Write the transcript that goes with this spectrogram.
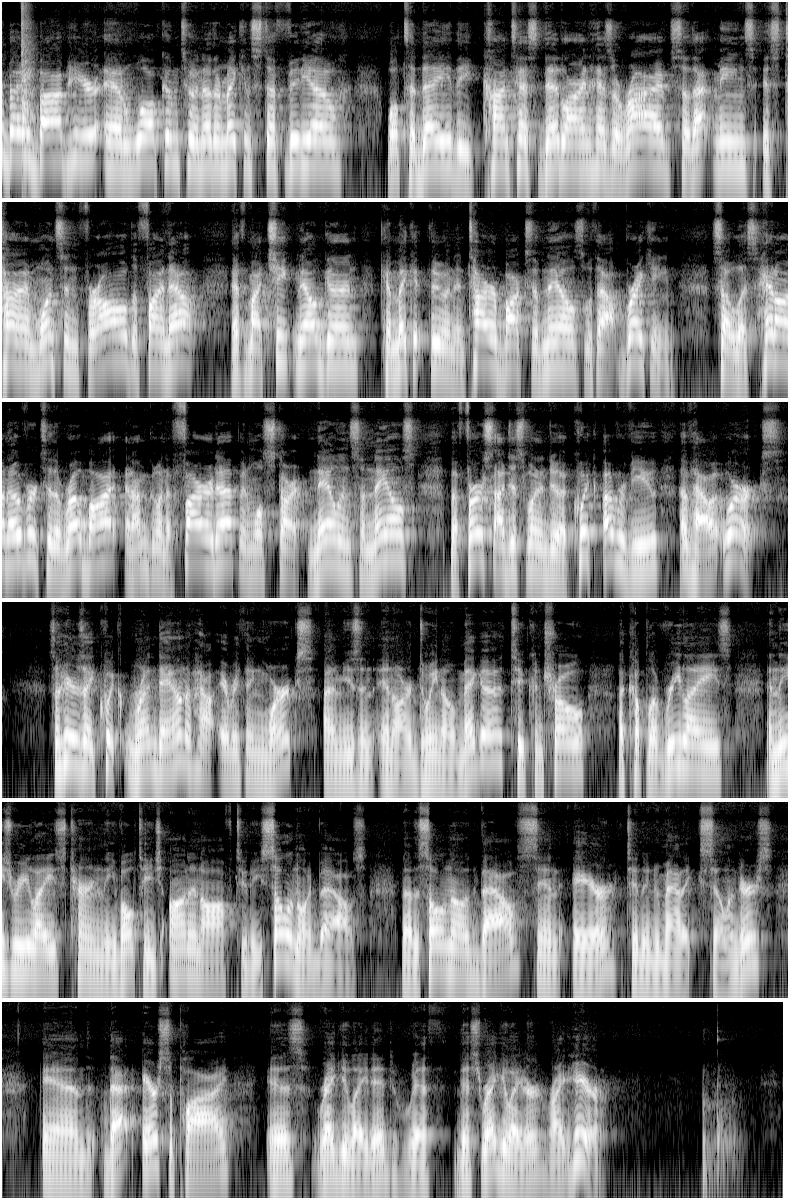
Hey everybody, Bob here and welcome to another Making Stuff video. Well today the contest deadline has arrived so that means it's time once and for all to find out if my cheap nail gun can make it through an entire box of nails without breaking. So let's head on over to the robot and I'm going to fire it up and we'll start nailing some nails. But first I just want to do a quick overview of how it works. So here's a quick rundown of how everything works. I'm using an Arduino Mega to control a couple of relays, and these relays turn the voltage on and off to the solenoid valves. Now the solenoid valves send air to the pneumatic cylinders, and that air supply is regulated with this regulator right here.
